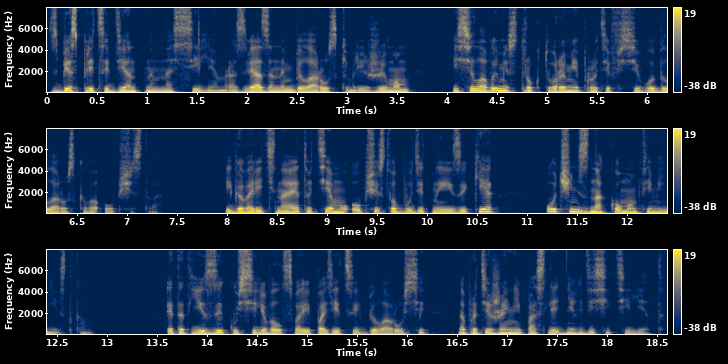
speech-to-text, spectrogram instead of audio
с беспрецедентным насилием, развязанным белорусским режимом и силовыми структурами против всего белорусского общества. И говорить на эту тему общество будет на языке, очень знакомым феминисткам. Этот язык усиливал свои позиции в Беларуси на протяжении последних десяти лет.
